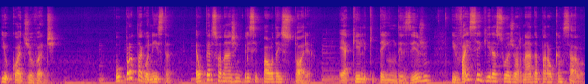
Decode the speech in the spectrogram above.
e o coadjuvante. O protagonista é o personagem principal da história. É aquele que tem um desejo e vai seguir a sua jornada para alcançá-lo.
